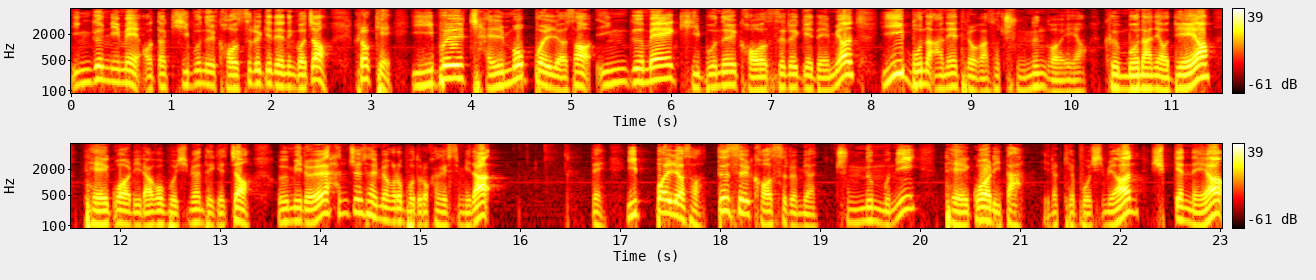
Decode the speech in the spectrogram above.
임금님의 어떤 기분을 거스르게 되는 거죠. 그렇게 입을 잘못 벌려서 임금의 기분을 거스르게 되면 이 문 안에 들어가서 죽는 거예요. 그 문 안에 어디예요? 대궐이라고 보시면 되겠죠. 의미를 한 줄 설명으로 보도록 하겠습니다. 네, 입 벌려서 뜻을 거스르면 죽는 문이 대궐이다. 이렇게 보시면 쉽겠네요.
